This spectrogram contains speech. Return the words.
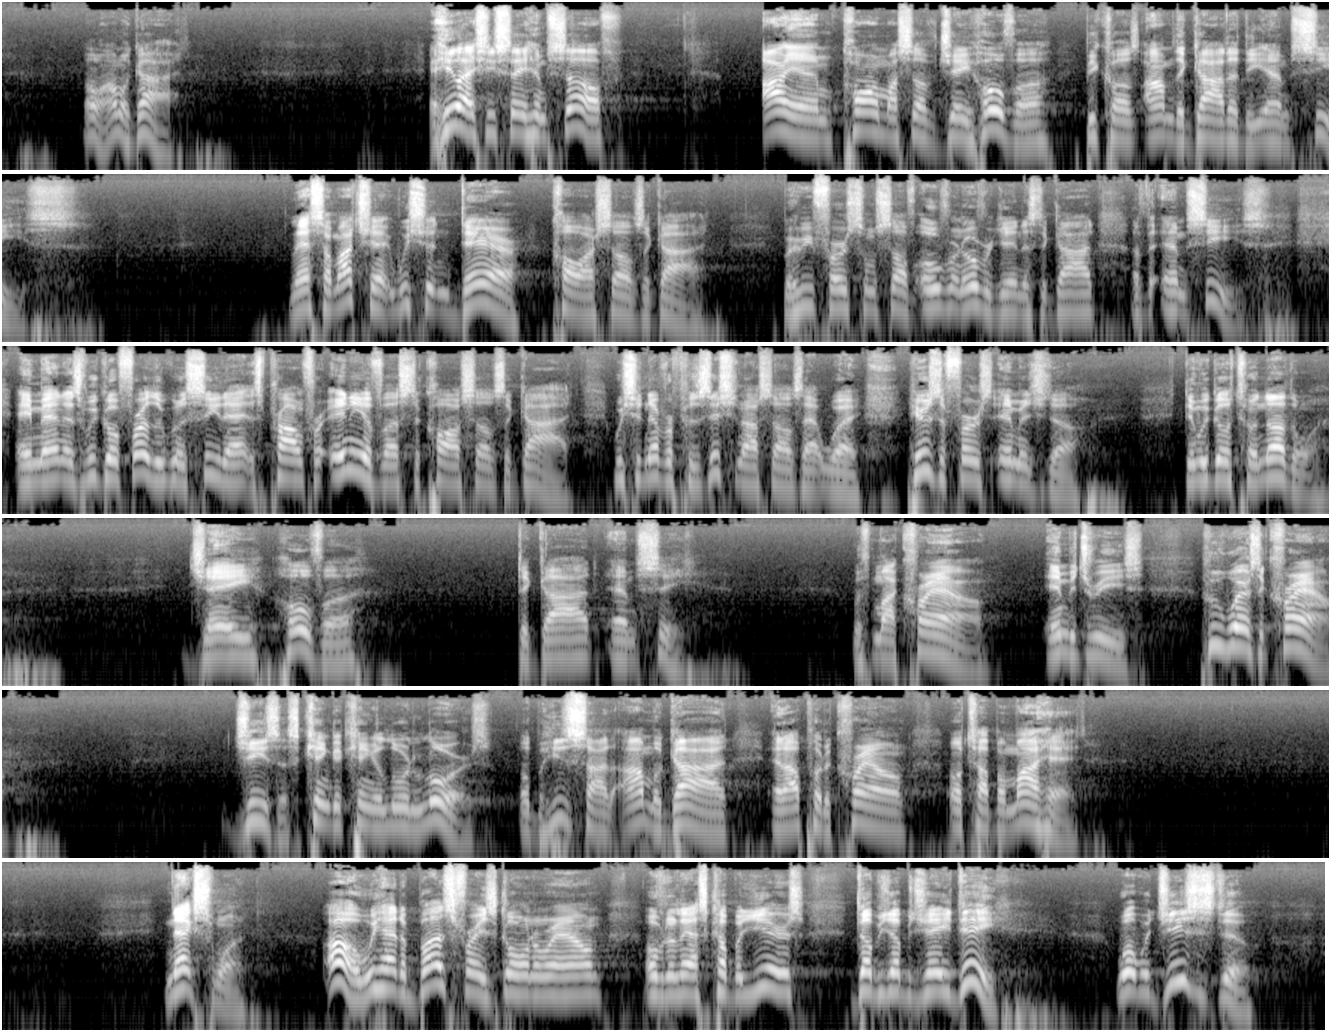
Oh, I'm a God. And he'll actually say himself, I am calling myself Jehovah because I'm the God of the MCs. Last time I checked, we shouldn't dare call ourselves a God. But he refers to himself over and over again as the God of the MCs. Amen. As we go further, we're going to see that it's a problem for any of us to call ourselves a God. We should never position ourselves that way. Here's the first image, though. Then we go to another one Jehovah, the God MC. With my crown, imageries. Who wears a crown? Jesus, King of Kings and Lord of Lords. Oh, but he decided, I'm a God, and I'll put a crown on top of my head. Next one. Oh, we had a buzz phrase going around over the last couple of years WWJD. What would Jesus do?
